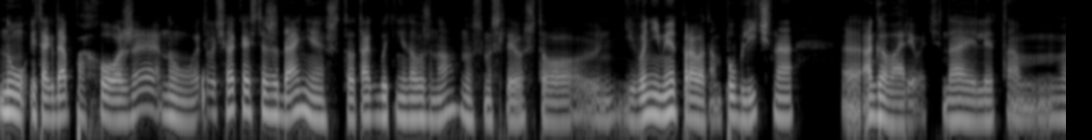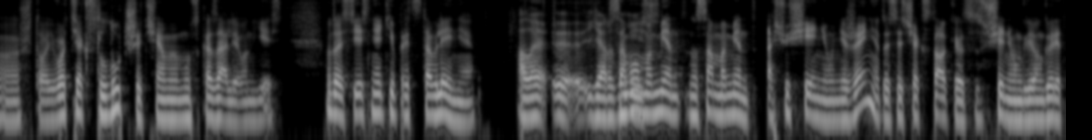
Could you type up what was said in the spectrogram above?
Ну, и тогда похоже, ну, у этого человека есть ожидание, что так быть не должно. Ну, в смысле, что его не имеют права там публично Э, оговаривать, да, или там, э, что его текст лучше, чем ему сказали он есть. Ну, то есть есть некие представления. Але э, я розумію... Само момент, на сам момент ощущения унижения, то есть если человек сталкивается с ощущением, где он говорит,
